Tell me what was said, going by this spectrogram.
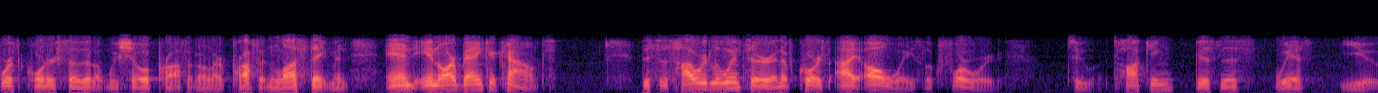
fourth quarter so that we show a profit on our profit and loss statement and in our bank account? This is Howard Lewinter, and of course, I always look forward to talking business with you.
